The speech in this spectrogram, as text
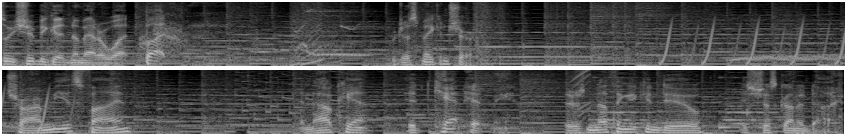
So we should be good no matter what, but we're just making sure. Charm me is fine. And now can't it can't hit me. There's nothing it can do. It's just gonna die.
